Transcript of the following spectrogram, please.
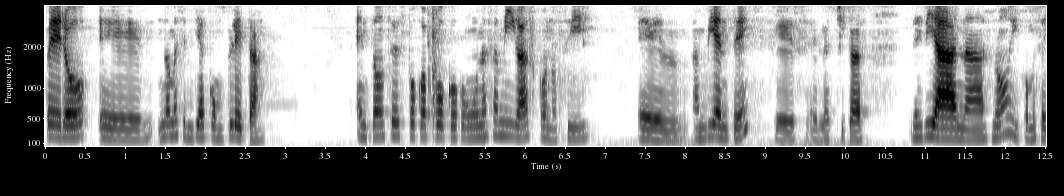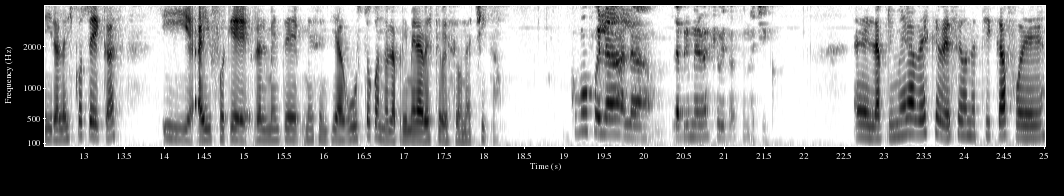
pero eh, no me sentía completa. Entonces, poco a poco, con unas amigas, conocí el ambiente, que es eh, las chicas lesbianas, ¿no? Y comencé a ir a las discotecas y ahí fue que realmente me sentía a gusto cuando la primera vez que besé a una chica. ¿Cómo fue la, la, la primera vez que besaste a una chica? Eh, la primera vez que besé a una chica fue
